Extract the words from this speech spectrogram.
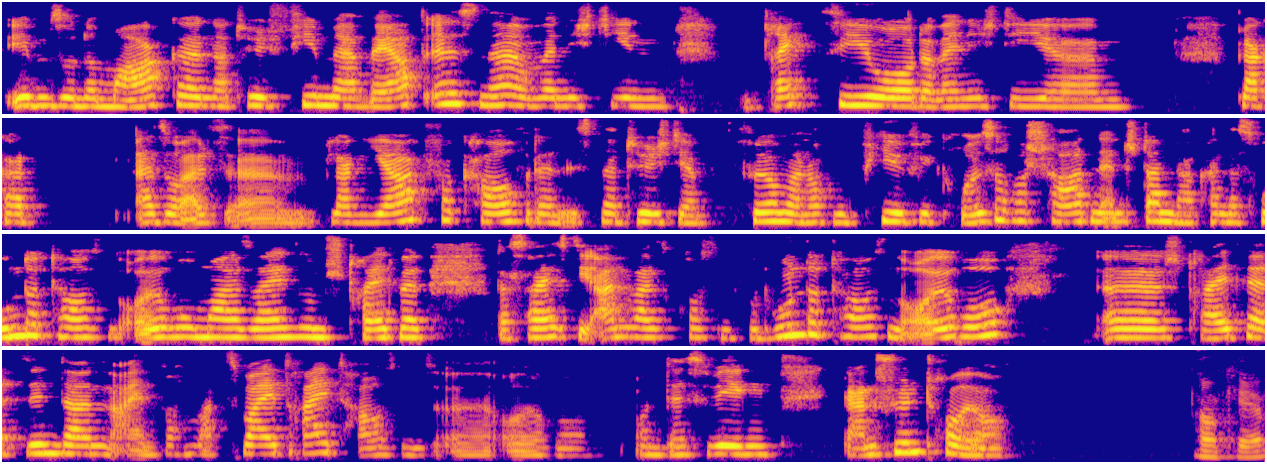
eben so eine Marke natürlich viel mehr wert ist. Ne? Und wenn ich die in Dreck ziehe oder wenn ich die ähm, Plakat also als äh, Plagiat verkaufe, dann ist natürlich der Firma noch ein viel, viel größerer Schaden entstanden. Da kann das 100.000 Euro mal sein, so ein Streitwert. Das heißt, die Anwaltskosten von 100.000 Euro äh, Streitwert sind dann einfach mal 2.000, 3.000 äh, Euro. Und deswegen ganz schön teuer. Okay.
